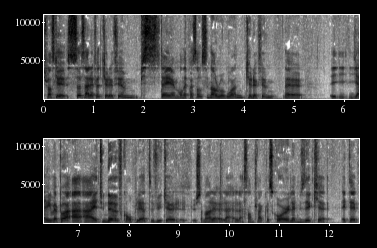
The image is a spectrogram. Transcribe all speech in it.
Je pense que ça, ça a fait que le film, puis c'était mon impression aussi dans Rogue One, que le film euh, il il arrivait pas à, à être une œuvre complète vu que justement le- la, la soundtrack, le score, la musique euh, était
